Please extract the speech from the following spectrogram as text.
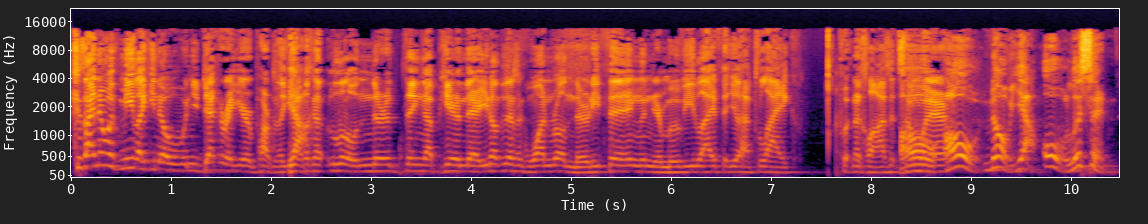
Because I know with me, like you know, when you decorate your apartment, like you Yeah. have like a little nerd thing up here and there. You know, there's like one real nerdy thing in your movie life that you'll have to like put in a closet somewhere. Oh, oh, no, yeah. Oh, listen,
